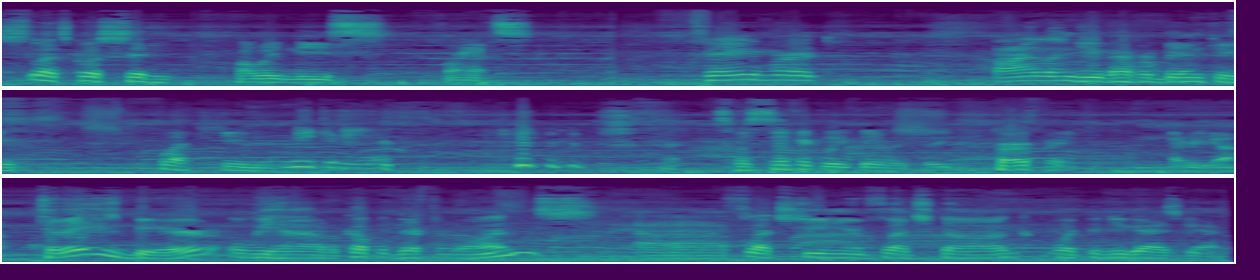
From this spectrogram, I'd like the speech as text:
S- Let's go city. Probably Nice, France. Favorite island you've ever been to, Fletch Jr. Mykonos. Specifically favorite. Perfect. There we go. Today's beer, we have a couple different ones. Uh, Fletch Jr. and Fletch Dawg. What did you guys get?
